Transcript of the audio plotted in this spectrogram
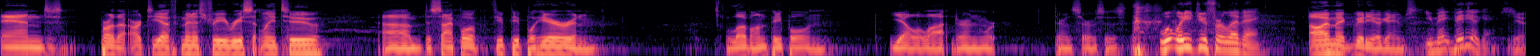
and part of the RTF ministry recently, too um, disciple a few people here and love on people and yell a lot during work, during services. what, what do you do for a living? Oh, I make video games. You make video games? Yeah.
